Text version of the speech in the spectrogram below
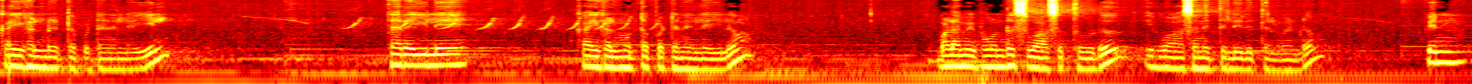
கைகள் நீட்டப்பட்ட நிலையில் தரையிலே கைகள் முட்டப்பட்ட நிலையிலும் வளமை போன்ற சுவாசத்தோடு இவ்வாசனத்தில் இருத்தல் வேண்டும். பின்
